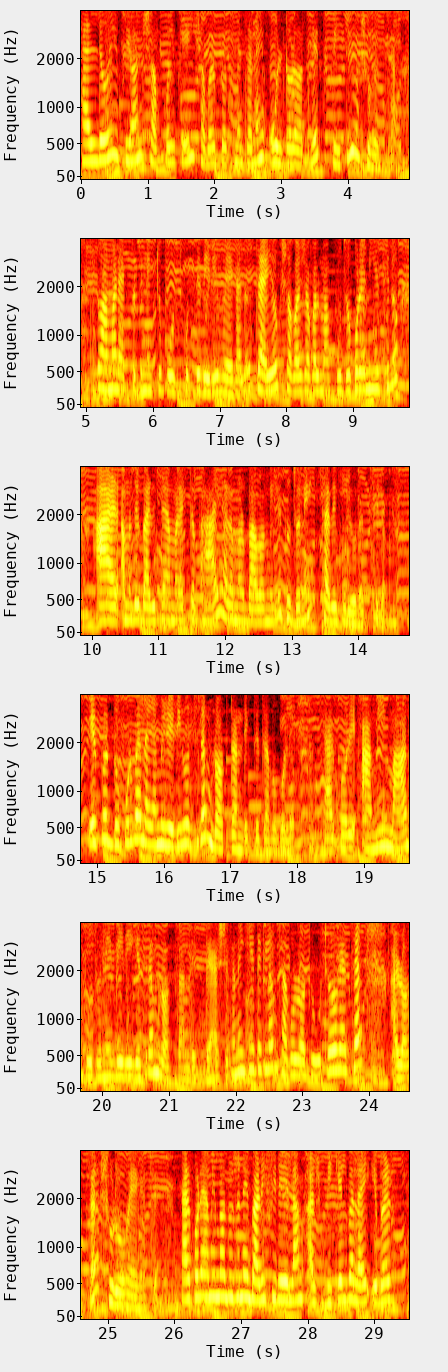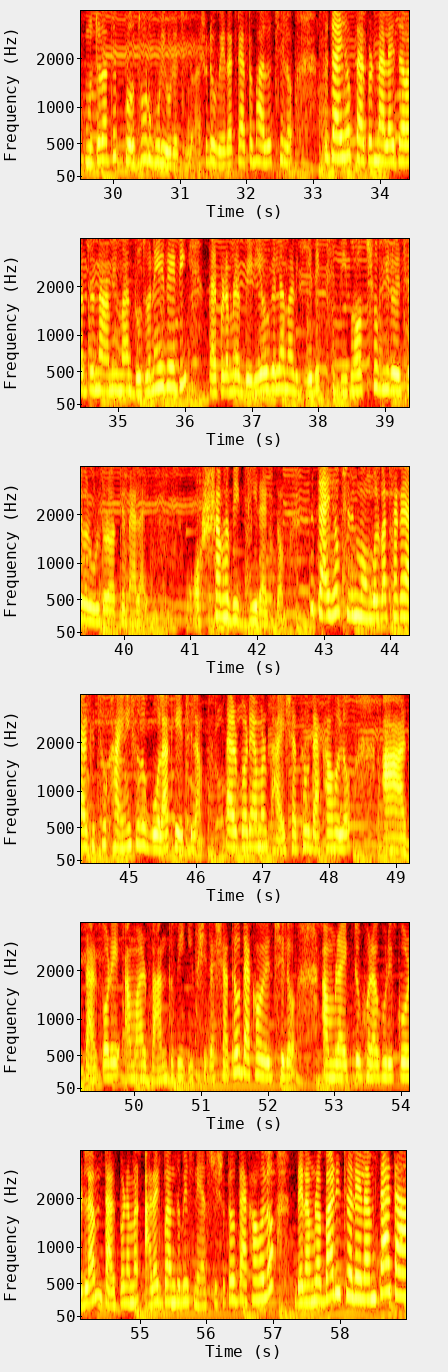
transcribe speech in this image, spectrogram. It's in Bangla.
হ্যালো এভরিওয়ান, সকলকেই সবার প্রথমে জানাই উল্টো রথের প্রীতি ও শুভেচ্ছা। তো আমার একটা দিন একটু পোস্ট করতে দেরি হয়ে গেল। যাই হোক, সকাল সকাল মা পুজো করে নিয়েছিল আর আমাদের বাড়িতে আমার একটা ভাই আর আমার বাবা মিলে দুজনেই ছাদে ঘুরে ওড়াচ্ছিল। এরপর দুপুরবেলায় আমি রেডি হচ্ছিলাম রথ টান দেখতে যাব বলে। তারপরে আমি, মা দুজনে বেরিয়ে গেছিলাম রথ টান দেখতে। আর সেখানে গিয়ে দেখলাম ঠাকুর রথে উঠেও গেছেন আর রথ টান শুরু হয়ে গেছে। তারপরে আমি মা দুজনেই বাড়ি ফিরে এলাম। আর বিকেলবেলায় এবার উল্টো রথে প্রচুর ঘুড়ি উড়েছিল। আসলে ওয়েদারটা এত ভালো ছিল। তো যাই হোক, তারপর মেলায় যাওয়ার জন্য আমি, মা দুজনেই রেডি তারপর আমরা বেরিয়েও গেলাম আর গিয়ে দেখছি বিভৎস ভিড় হয়েছে এবার উল্টো রথে মেলায়। অস্বাভাবিক ভিড় একদম। তো যাই হোক, সেদিন মঙ্গলবার থাকায় আর কিছু খাইনি, শুধু গোলা খেয়েছিলাম। তারপরে আমার ভাইয়ের সাথেও দেখা হলো। আর তারপরে আমার বান্ধবী ইপসিতার সাথেও দেখা হয়েছিল। আমরা একটু ঘোরাঘুরি করলাম। তারপর আমার আরেক বান্ধবী স্নেহাশ্রীর সাথেও দেখা হলো। দেন আমরা বাড়ি চলে এলাম। টাটা!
